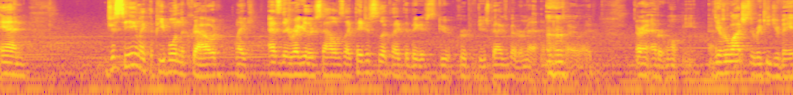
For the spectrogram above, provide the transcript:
and just seeing like the people in the crowd, like as their regular selves, like they just look like the biggest group group of douchebags I've ever met in my Uh-huh. entire life, or ever won't meet. Do you ever watch the Ricky Gervais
